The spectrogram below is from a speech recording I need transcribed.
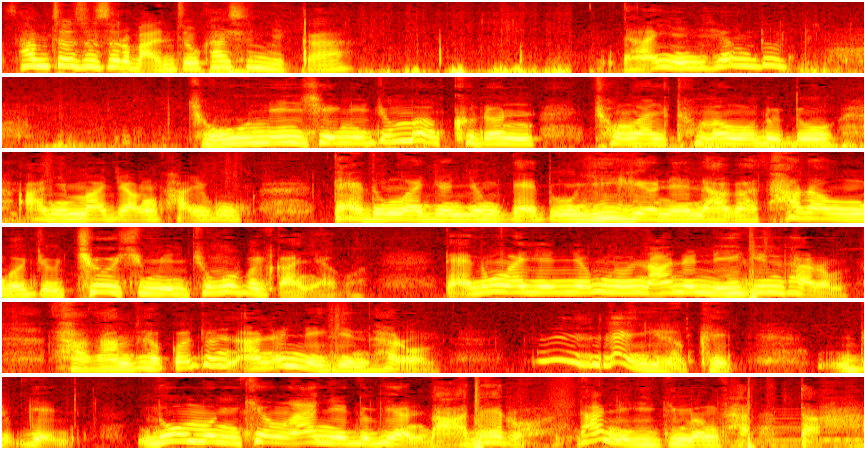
삼촌 스스로 만족하십니까? 나 인생도 좋은 인생이죠 뭐 그런 총알투망으로도 아니마장 살고 대동아 전쟁 때도 이견에 나가 살아온 거죠 저 시민 죽어볼 거 아냐고 대동아 전쟁도 나는 이긴 사람 사삼사건도 나는 이긴 사람 음, 난 이렇게 이렇게 노문 경 아니도 그냥 나대로 나는 이기명 살았다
